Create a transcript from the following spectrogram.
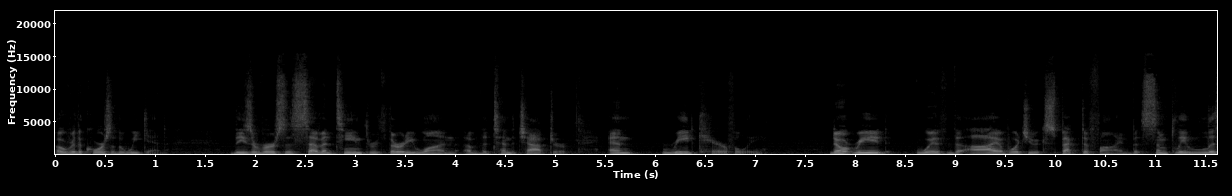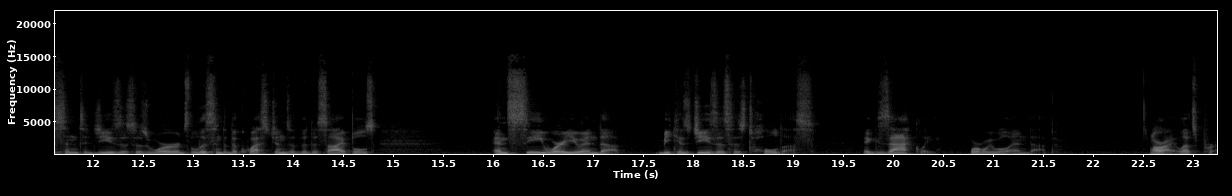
over the course of the weekend. These are verses 17 through 31 of the 10th chapter. And read carefully. Don't read with the eye of what you expect to find, but simply listen to Jesus' words, listen to the questions of the disciples, and see where you end up. Because Jesus has told us exactly where we will end up. All right, let's pray.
